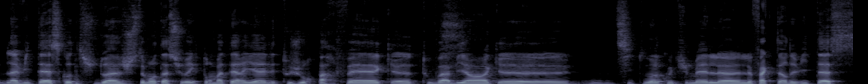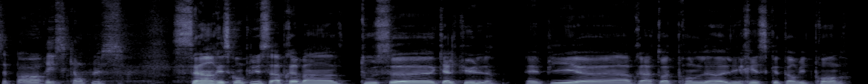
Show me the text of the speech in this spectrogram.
de la vitesse quand tu dois justement t'assurer que ton matériel est toujours parfait, que tout va bien, que si tout d'un coup tu mets le, le facteur de vitesse, c'est pas un risque en plus? C'est un risque en plus. Après, ben, tout se calcule. Et puis, euh, après, à toi de prendre le- les risques que tu as envie de prendre.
